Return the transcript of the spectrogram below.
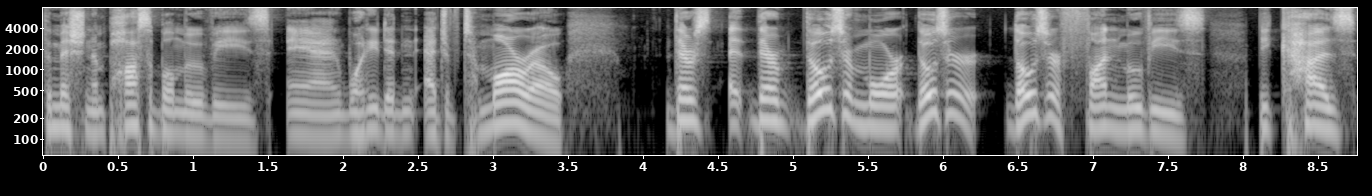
the Mission Impossible movies and what he did in Edge of Tomorrow, there's uh, there those are more those are those are fun movies because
